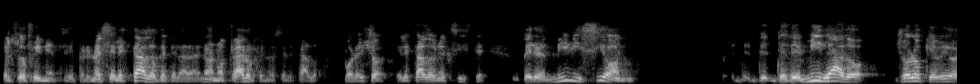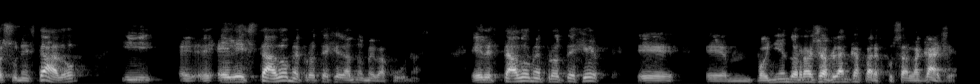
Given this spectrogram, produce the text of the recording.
el sufrimiento, pero no es el Estado que te la da, no, no, claro que no es el Estado, por ello el Estado no existe, pero en mi visión, desde mi lado, yo lo que veo es un Estado y el Estado me protege dándome vacunas. El Estado me protege eh, em, poniendo rayas blancas para cruzar la calle.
